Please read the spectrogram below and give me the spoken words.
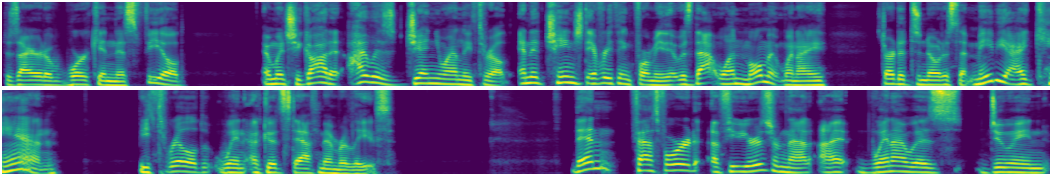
desire to work in this field. And when she got it, I was genuinely thrilled. And it changed everything for me. It was that one moment when I started to notice that maybe I can be thrilled when a good staff member leaves. Then fast forward a few years from that, I when I was doing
